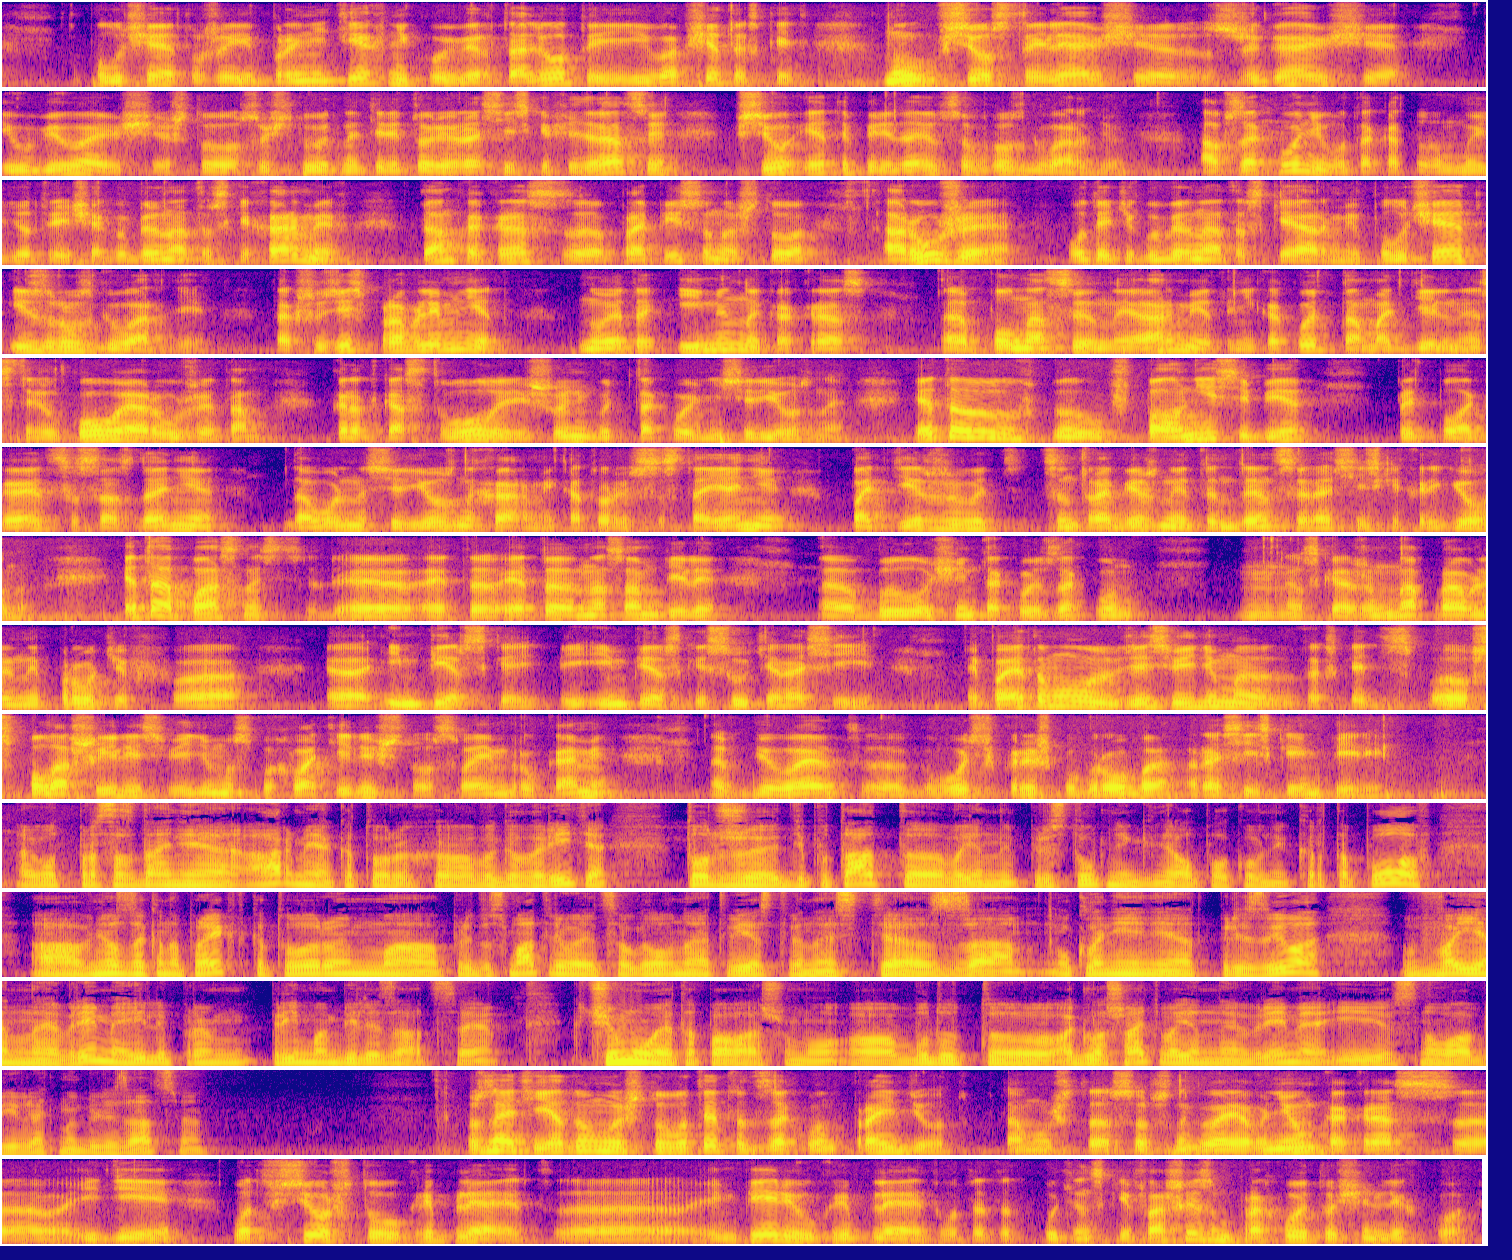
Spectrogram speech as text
получает уже и бронетехнику, и вертолеты, и вообще, так сказать, ну, все стреляющее, сжигающее и убивающее, что существует на территории Российской Федерации, все это передается в Росгвардию. А в законе, вот о котором мы идет речь, о губернаторских армиях, там как раз э, прописано, что оружие, вот эти губернаторские армии, получают из Росгвардии. Так что здесь проблем нет. Но это именно как раз э, полноценная армия, это не какое-то там отдельное стрелковое оружие, там короткоствол или что-нибудь такое несерьезное. Это э, вполне себе предполагается создание довольно серьезных армий, которые в состоянии поддерживать центробежные тенденции российских регионов. Это опасность. Э, это, это на самом деле э, был очень такой закон, скажем, направленный против э, имперской, имперской сути России. И поэтому здесь, видимо, так сказать, всполошились, видимо, спохватились, что своими руками вбивают гвоздь в крышку гроба Российской империи. А вот про создание армии, о которых вы говорите, тот же депутат, э, военный преступник, генерал-полковник Картополов, а, внес законопроект, которым а, предусматривается уголовная ответственность э, за уклонение от призыва в военное время или при мобилизации. К чему это, по-вашему? Будут э, оглашать военное время и снова объявлять мобилизацию? Вы знаете, я думаю, что вот этот закон пройдет потому что, собственно говоря, в нем как раз э, идеи, вот все, что укрепляет э, империю, укрепляет вот этот путинский фашизм, проходит очень легко.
